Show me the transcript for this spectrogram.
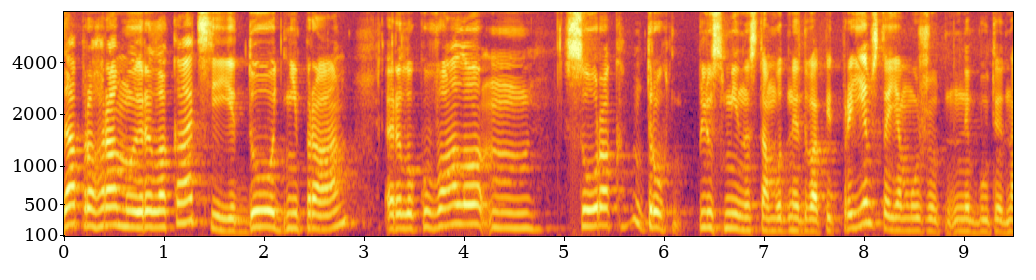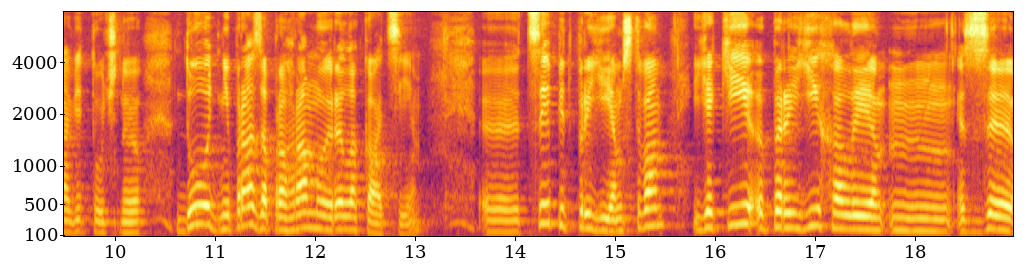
За програмою релокації до Дніпра релокувало м, 40, ну, плюс-мінус там одне-два підприємства, я можу не бути навіть точною, до Дніпра за програмою релокації. Е, Це підприємства, які переїхали з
